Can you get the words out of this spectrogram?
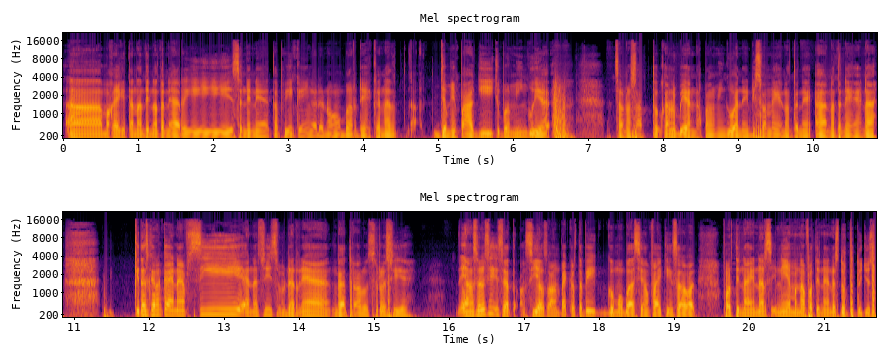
Uh, makanya kita nanti nonton hari Senin ya Tapi kayaknya gak ada nobar deh Karena jamnya pagi Coba minggu ya Sama Sabtu. Kan lebih enak malam mingguan ya Di sana ya nontonnya uh, nontonnya ya. Nah Kita sekarang ke NFC NFC sebenarnya nggak terlalu seru sih ya. Yang seru sih Seahawks lawan Packers tapi gue mau bahas yang Vikings lawan 49ers ini yang menang 49ers 27-10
